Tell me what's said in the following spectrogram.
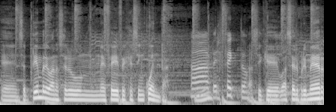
en septiembre van a hacer un FFG 50. Ah, perfecto. Así que va a ser el primer.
